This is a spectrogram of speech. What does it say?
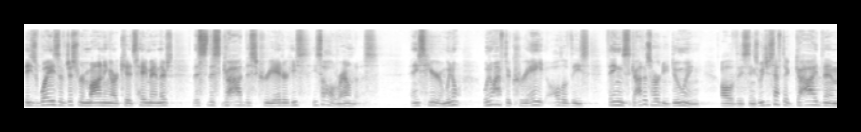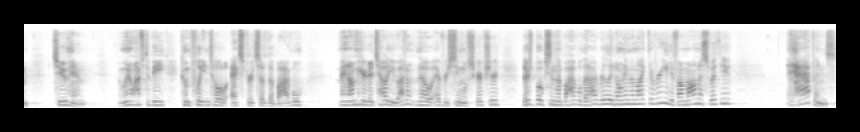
these ways of just reminding our kids, hey man, there's this, this God, this creator, he's, he's all around us. And he's here. And we don't, we don't have to create all of these things. God is already doing all of these things. We just have to guide them to him. And we don't have to be complete and total experts of the Bible. Man, I'm here to tell you, I don't know every single scripture. There's books in the Bible that I really don't even like to read, if I'm honest with you. It happens.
